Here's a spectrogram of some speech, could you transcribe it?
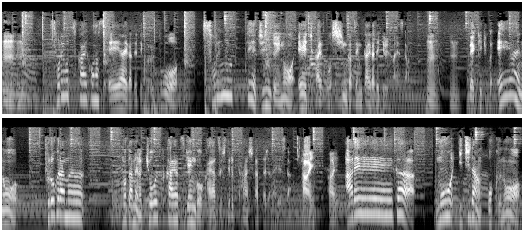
うんうん。それを使いこなす AI が出てくると、それによって人類の英知解放、進化全開ができるじゃないですか。うんうん、で結局 AI のプログラムのための教育開発言語を開発してるって話があったじゃないですか。はい。はい。あれが、もう一段奥の、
